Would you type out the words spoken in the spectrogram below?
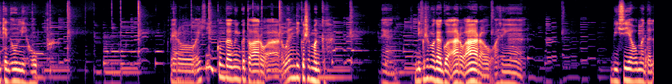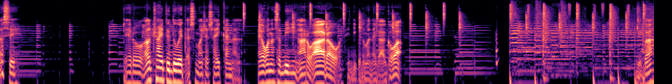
We can only hope. Pero, I think kung gagawin ko to araw-araw, well, hindi ko siya mag... Ayan. Hindi ko siya magagawa araw-araw kasi nga busy ako madalas eh. Pero I'll try to do it as much as I can na lang. Ayoko nang sabihin araw-araw kasi hindi ko naman nagagawa. Diba?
